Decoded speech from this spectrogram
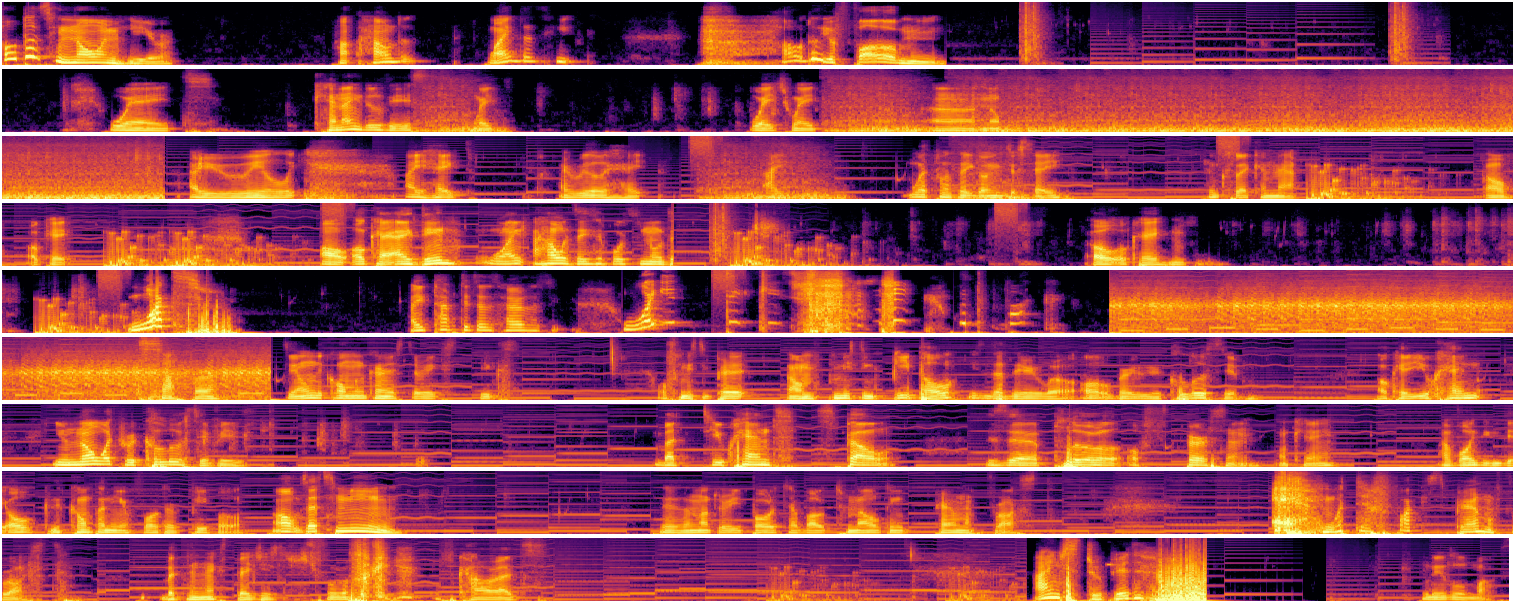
how does he know I'm here? How, how do... Why does he... How do you follow me? Wait. Can I do this? Wait. Wait, wait. Uh, no. I really... I hate... I really hate... I... What was I going to say? Looks like a map. Oh, okay. Oh, okay, I didn't... Why... How was I supposed to know that? Oh, okay. What? I tapped it as as... What Suffer. The only common characteristics of missing, um, missing people is that they were all very reclusive. Okay, you can... You know what reclusive is. But you can't spell the plural of person, okay? Avoiding the old company of other people. Oh, that's me! There's another report about melting permafrost. what the fuck is permafrost? But the next page is just full of, of carrots. I'm stupid. Little box.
